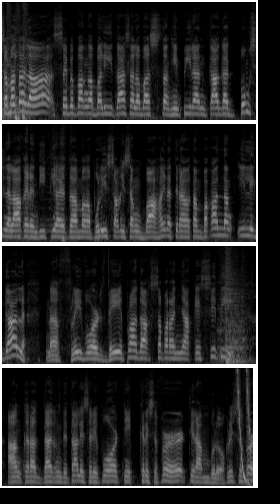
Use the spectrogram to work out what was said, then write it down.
Samantala, sa iba pang balita sa labas ng himpilan, kagad pong sinalaki ng DTI at uh, mga pulis ang isang bahay na tinatambakan ng illegal na flavored vape products sa Paranaque City. Ang karagdagang detalye sa report ni Christopher Tirambulo. Christopher?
